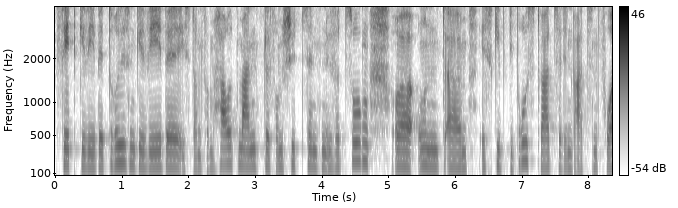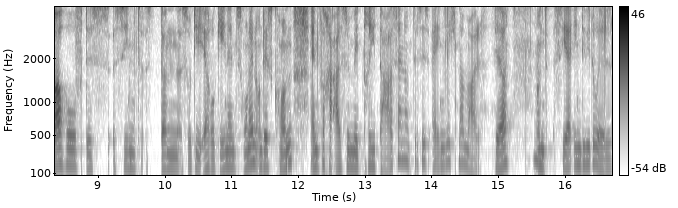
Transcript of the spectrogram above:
Fettgewebe, Drüsengewebe, ist dann vom Hautmantel, vom Schützenden überzogen. Äh, und ähm, es gibt die Brustwarze, den Warzenvorhof, das sind dann so die erogenen Zonen und es kann einfach eine Asymmetrie da sein und das ist eigentlich normal ja? und sehr individuell.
